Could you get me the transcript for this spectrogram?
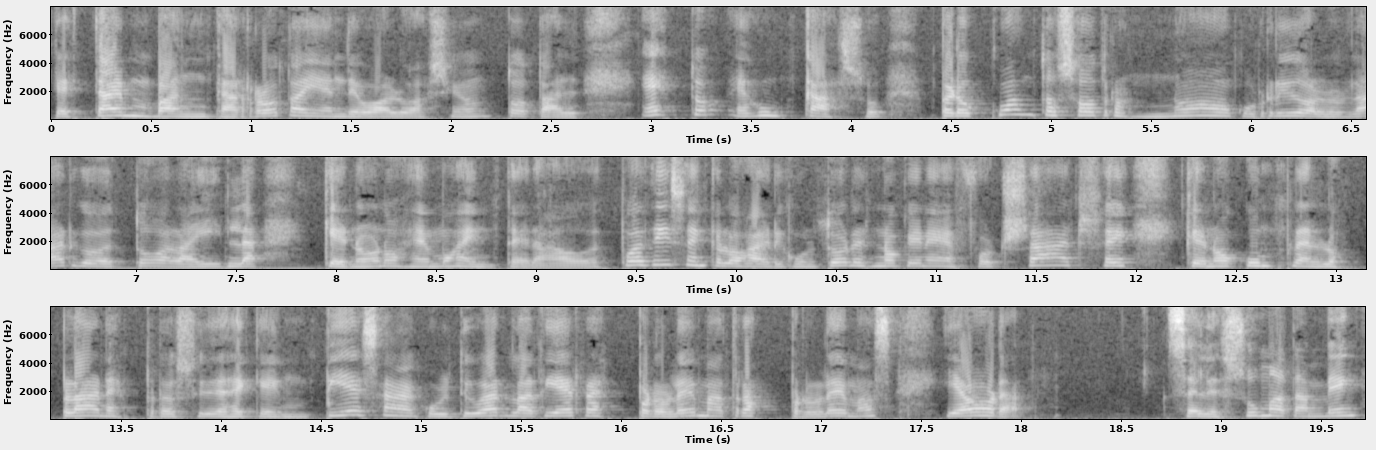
que está en bancarrota y en devaluación total. Esto es un caso, pero ¿cuántos otros no han ocurrido a lo largo de toda la isla que no nos hemos enterado? Después dicen que los agricultores no quieren esforzar que no cumplen los planes, pero si desde que empiezan a cultivar la tierra es problema tras problemas y ahora se le suma también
